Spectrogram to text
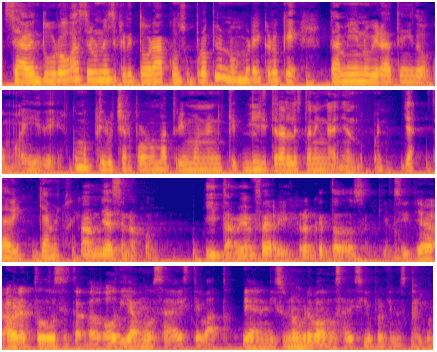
se aventuró a ser una escritora con su propio nombre. Creo que también hubiera tenido como ahí de, como que luchar por un matrimonio en el que literal le están engañando. Bueno, ya, está bien, ya me enojé. Pam ya se enojó. Y también Ferry, creo que todos aquí. Sí, ya ahora todos está- odiamos a este vato. Ya ni su nombre vamos a decir porque nos cayó.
